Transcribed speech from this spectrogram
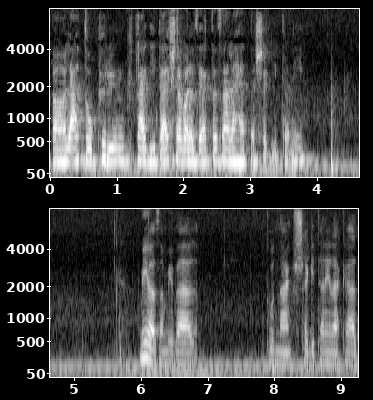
a látókörünk tágításával azért ezen lehetne segíteni. Mi az, amivel tudnánk segíteni neked,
